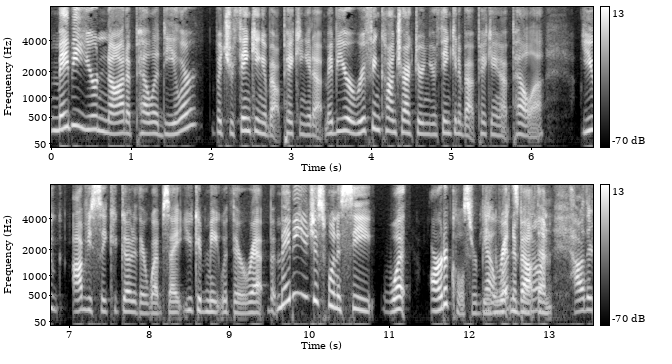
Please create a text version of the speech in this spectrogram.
maybe you're not a Pella dealer, but you're thinking about picking it up. Maybe you're a roofing contractor and you're thinking about picking up Pella. You obviously could go to their website. You could meet with their rep, but maybe you just want to see what articles are being Yeah, written about them. How are, their,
